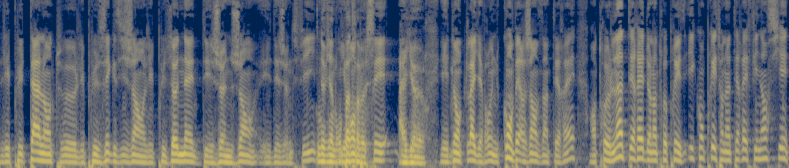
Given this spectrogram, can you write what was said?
les plus talentueux, les plus exigeants, les plus honnêtes des jeunes gens et des jeunes filles ne viendront pas bosser ailleurs. Et donc là, il y a vraiment une convergence d'intérêts entre l'intérêt de l'entreprise, y compris son intérêt financier,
